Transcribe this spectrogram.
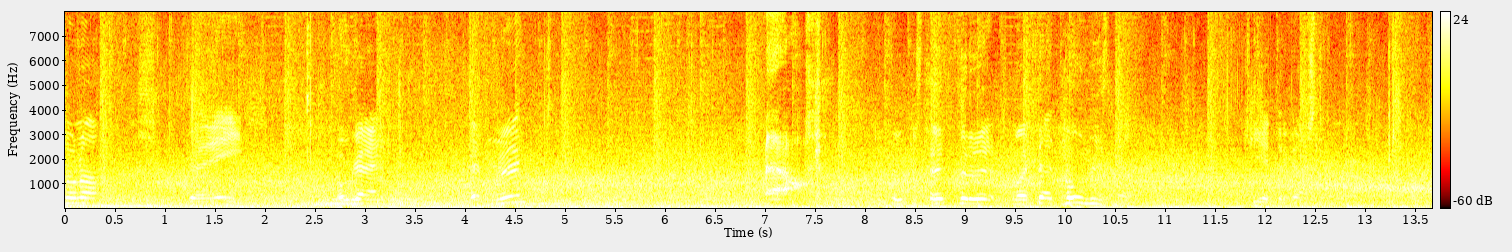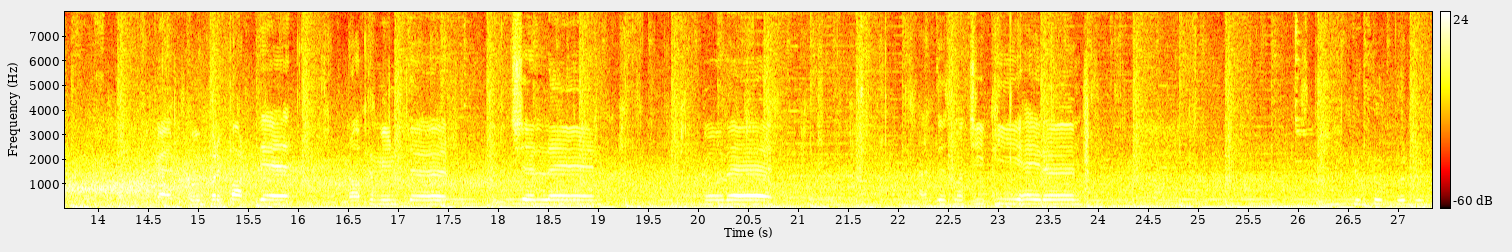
Svona. Gauð Ok. Eppur mig Ég fókist heitt fyrir my dead homies. Getur ekki að Ok, við komum bara í partið Nokkra mínútur. Chillin. Góðir. Endum smá GP í heyrun Stíkum dubunum.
